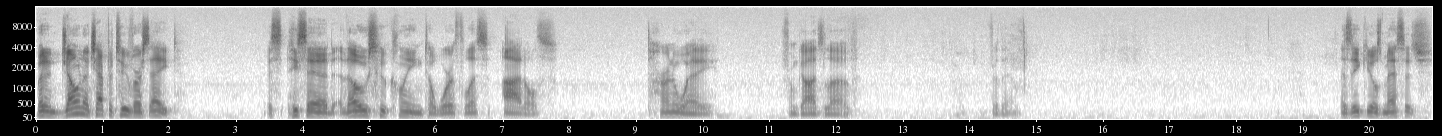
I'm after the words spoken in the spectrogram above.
But in Jonah chapter 2, verse 8, he said, Those who cling to worthless idols turn away from God's love for them. Ezekiel's message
